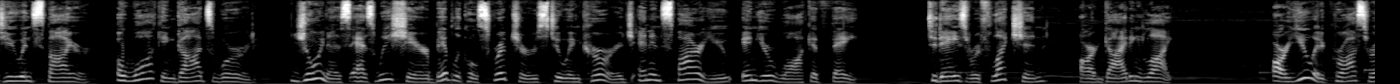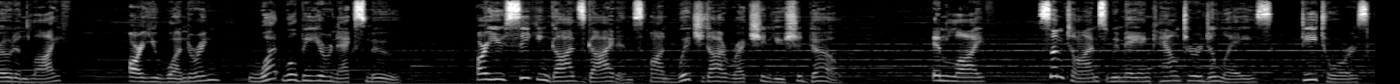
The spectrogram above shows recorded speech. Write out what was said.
to Inspire, a walk in God's Word. Join us as we share biblical scriptures to encourage and inspire you in your walk of faith. Today's reflection Our Guiding Light. Are you at a crossroad in life? Are you wondering what will be your next move? Are you seeking God's guidance on which direction you should go? In life, sometimes we may encounter delays, detours,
